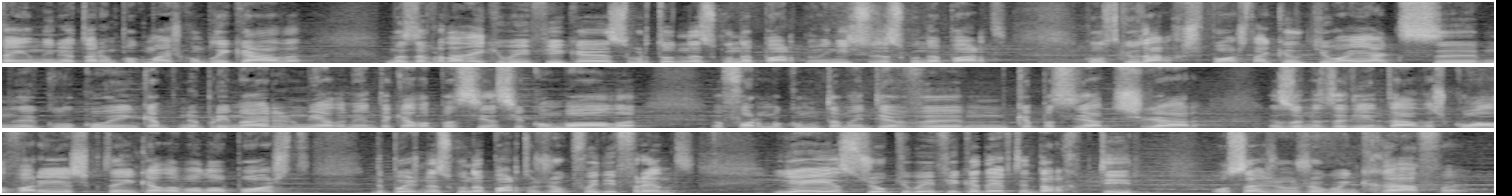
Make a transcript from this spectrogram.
tem a eliminatória um pouco mais complicada, mas a verdade é que o Benfica, sobretudo na segunda parte, no início da segunda parte, conseguiu dar resposta àquilo que o Ajax eh, colocou em campo na primeira, nomeadamente aquela paciência com bola, a forma como também teve hum, capacidade de chegar às zonas adiantadas com Alvarez, que tem aquela bola ao poste. Depois, na segunda parte, o jogo foi diferente e é esse jogo que o Benfica deve tentar repetir, ou seja, um jogo em que Rafa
